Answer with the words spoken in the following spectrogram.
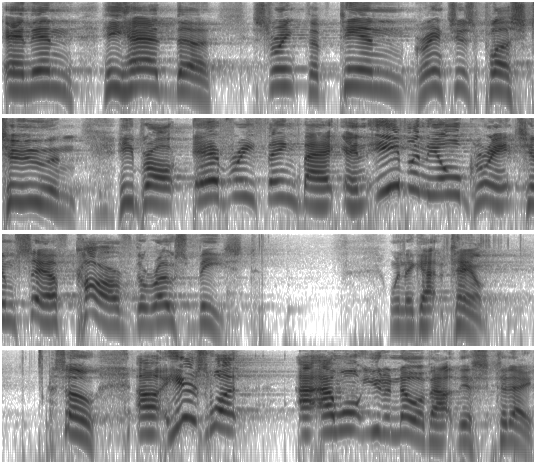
And then he had the strength of 10 Grinches plus two, and he brought everything back. And even the old Grinch himself carved the roast beast when they got to town. So uh, here's what I, I, want you to know about this today.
